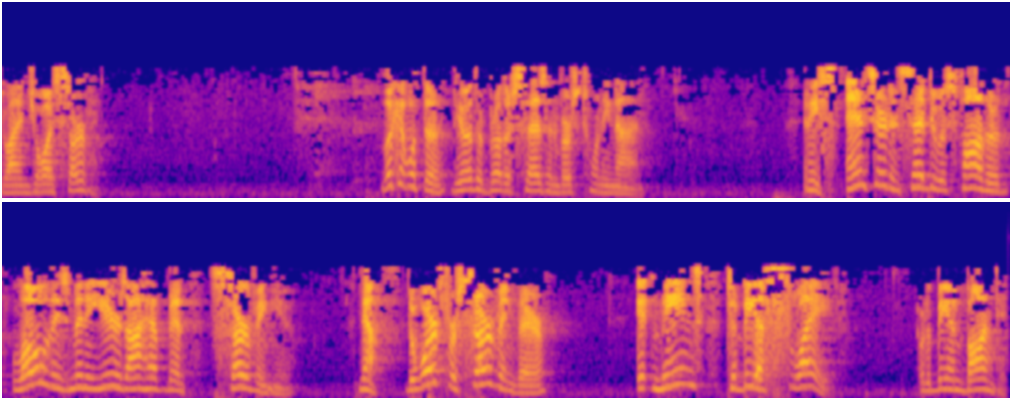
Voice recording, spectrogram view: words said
Do I enjoy serving? Look at what the, the other brother says in verse 29. And he answered and said to his father, Lo, these many years I have been serving you. Now, the word for serving there, it means to be a slave or to be in bondage.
